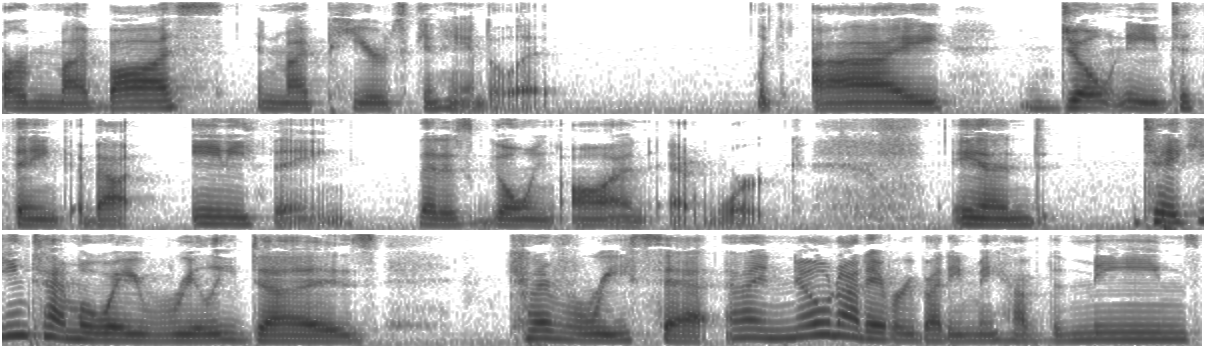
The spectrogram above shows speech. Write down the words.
or my boss and my peers can handle it. Like I don't need to think about anything that is going on at work. And taking time away really does kind of reset. And I know not everybody may have the means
